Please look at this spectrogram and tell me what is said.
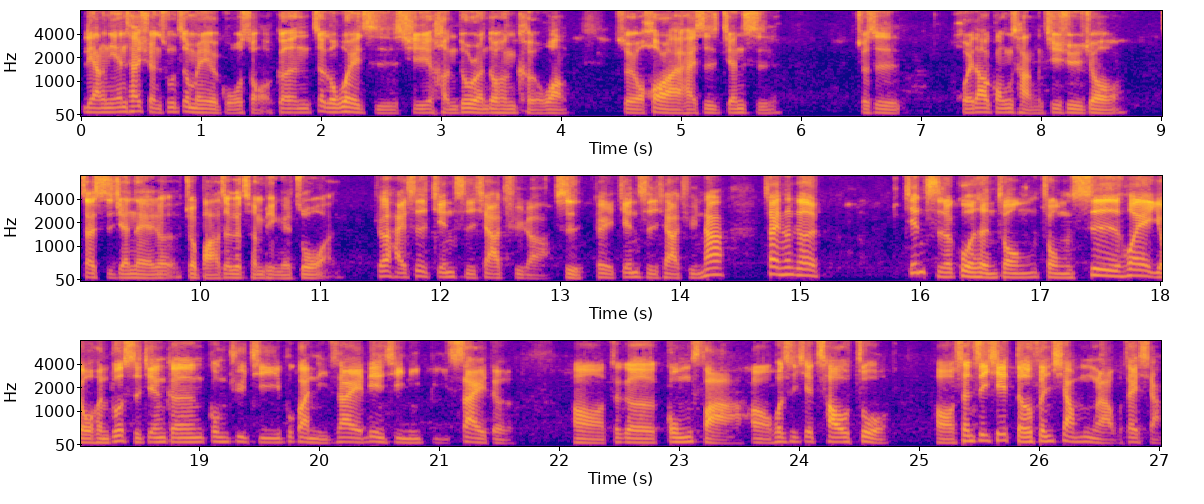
两年才选出这么一个国手，跟这个位置其实很多人都很渴望，所以我后来还是坚持，就是回到工厂继续就在时间内就就把这个成品给做完，就还是坚持下去啦。是对，坚持下去。那在那个坚持的过程中，总是会有很多时间跟工具机，不管你在练习你比赛的哦这个功法哦，或是一些操作哦，甚至一些得分项目啦。我在想，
